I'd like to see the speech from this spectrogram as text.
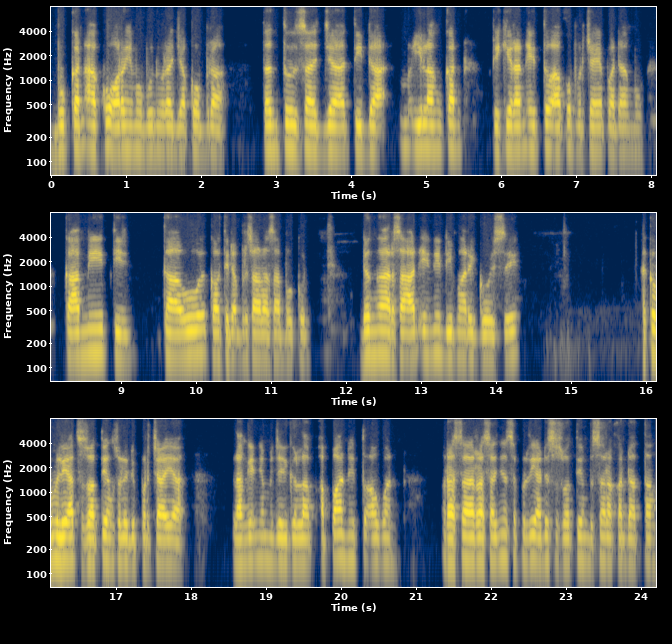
bukan aku orang yang membunuh Raja Cobra. Tentu saja tidak menghilangkan pikiran itu. Aku percaya padamu. Kami tahu kau tidak bersalah Sabukun. Dengar saat ini di Marigose, aku melihat sesuatu yang sulit dipercaya Langitnya menjadi gelap. Apaan itu awan? Rasa-rasanya seperti ada sesuatu yang besar akan datang.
